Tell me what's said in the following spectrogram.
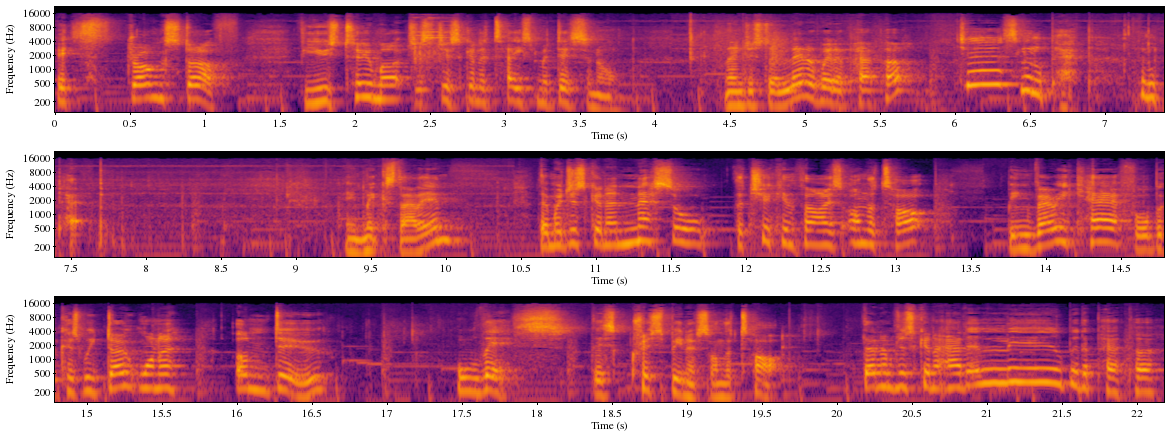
It's strong stuff. If you use too much, it's just going to taste medicinal. And then just a little bit of pepper, just a little pep, little pep. Mix that in. Then we're just going to nestle the chicken thighs on the top, being very careful because we don't want to undo all this, this crispiness on the top. Then I'm just going to add a little bit of pepper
